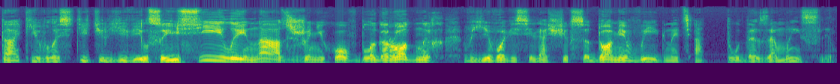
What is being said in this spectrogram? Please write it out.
таки властитель явился, и силой нас, женихов благородных, в его веселящихся доме выгнать оттуда замыслил.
